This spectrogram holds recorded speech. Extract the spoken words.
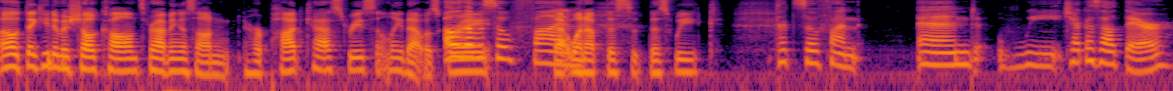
Oh, thank you to Michelle Collins for having us on her podcast recently. That was great. Oh, that was so fun. That went up this this week. That's so fun. And we check us out there,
